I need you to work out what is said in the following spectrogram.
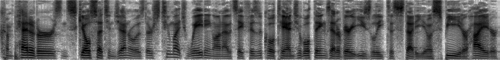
competitors and skill sets in general is there's too much weighting on I would say physical tangible things that are very easily to study you know speed or height or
